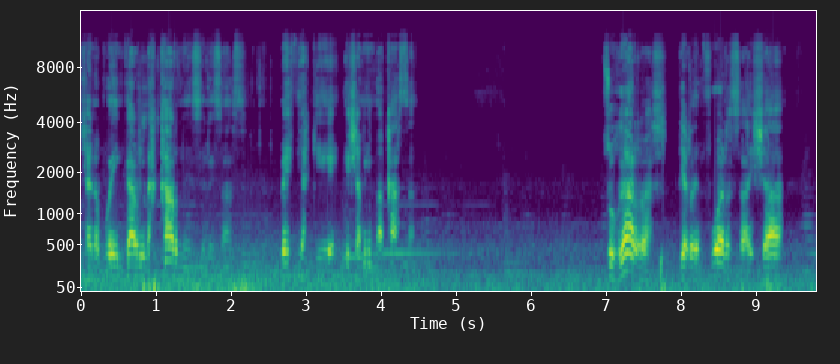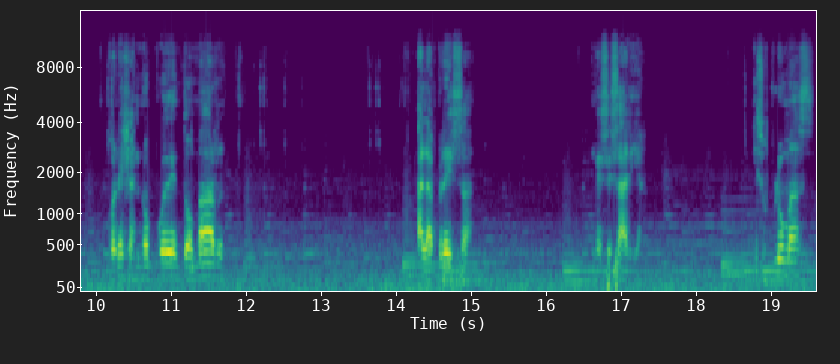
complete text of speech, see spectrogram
ya no puede hincar las carnes en esas bestias que ella misma caza. Sus garras pierden fuerza y ya con ellas no pueden tomar a la presa necesaria. Y sus plumas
